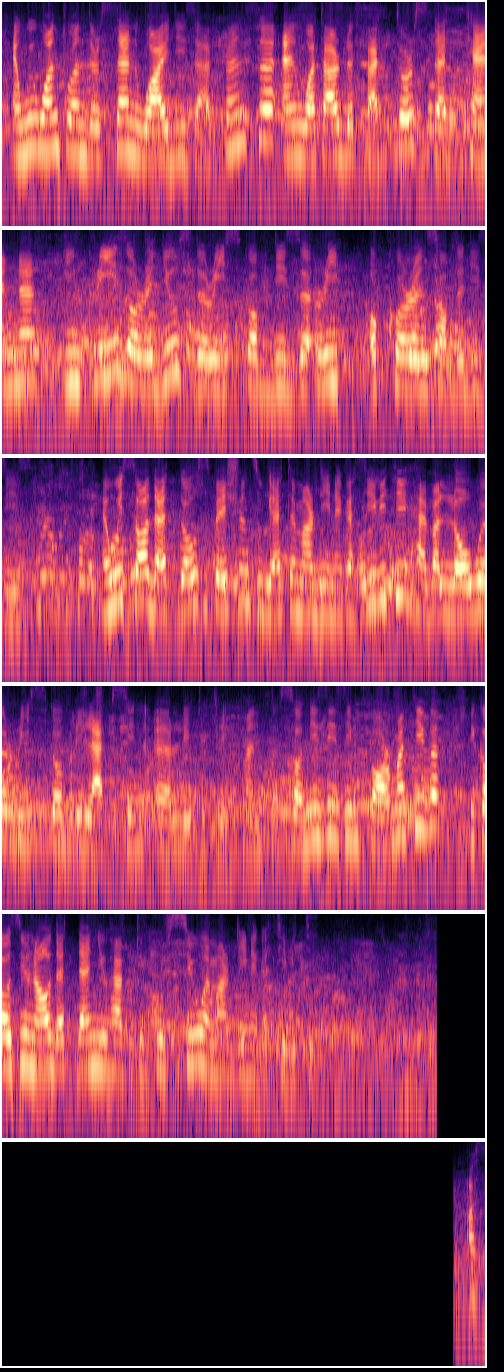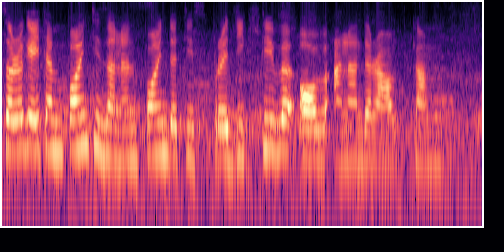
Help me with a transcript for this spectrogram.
And we want to understand why this happens and what are the factors that can increase or reduce the risk of this reoccurrence of the disease. And we saw that those patients who get MRD negativity have a lower risk of relapsing early to treatment. So this is informative because you know that then you have to pursue MRD negativity. A surrogate endpoint is an endpoint that is predictive of another outcome.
